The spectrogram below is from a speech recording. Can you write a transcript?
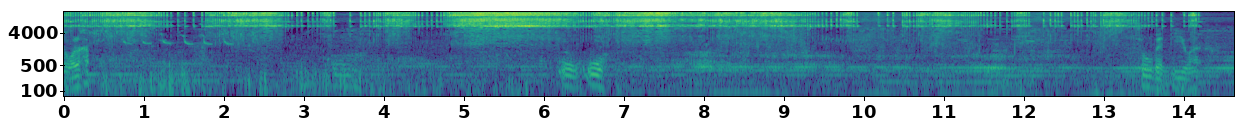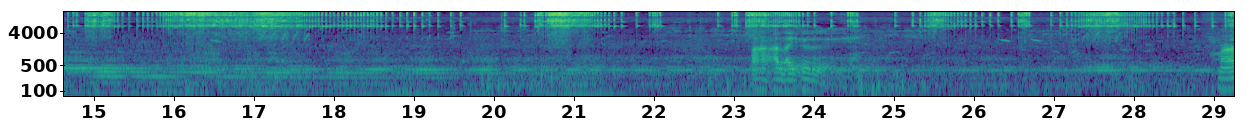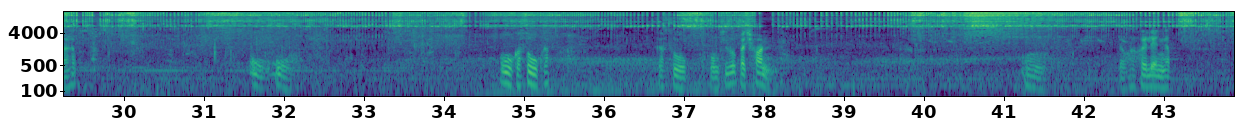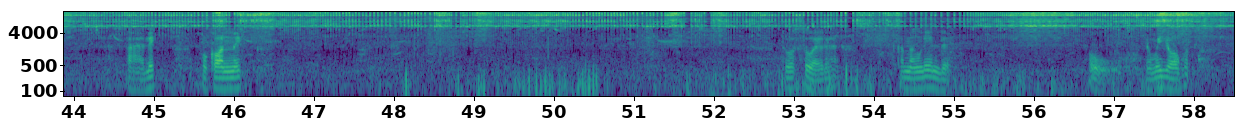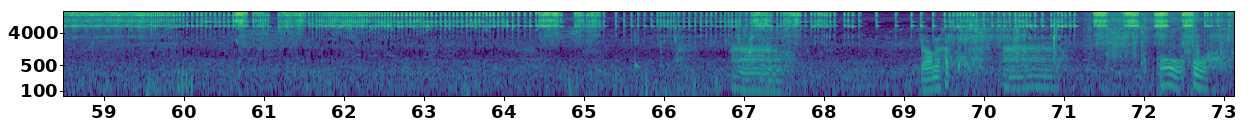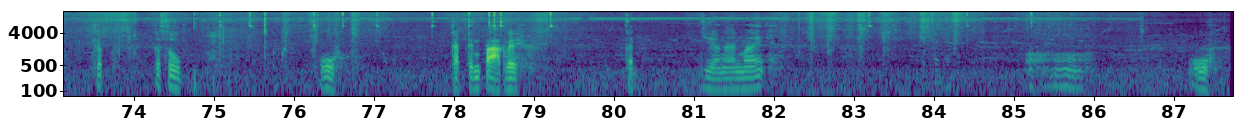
ดนแล้วครับโอ้โอ้สู้เบ็ดดีอยู่ฮะปลาอะไรเอ่ย มาแล้วครับ โอ้โอ้โอ้กระสูบครับ กระสูบผมคิดว่าปลาช่อนอืมเดี๋ยวค่อยๆเล่นครับปลาเล็กอุปกรณ์เล็กตัวสวยแล้วกำลังเล่นเลย โอ้ยังไม่ยอมครับ ยอมแล้วครับอโอ้โอ้ครับกระสูบโอ้กัดเต็มปากเลย กัดเหยื่องานไม้โอ้โหโอ้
